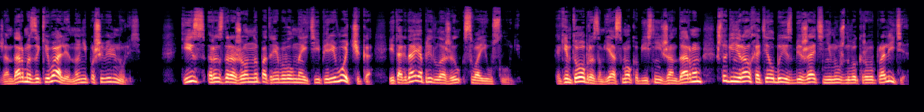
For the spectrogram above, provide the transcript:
Жандармы закивали, но не пошевельнулись. Киз раздраженно потребовал найти переводчика, и тогда я предложил свои услуги. Каким-то образом я смог объяснить жандармам, что генерал хотел бы избежать ненужного кровопролития,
